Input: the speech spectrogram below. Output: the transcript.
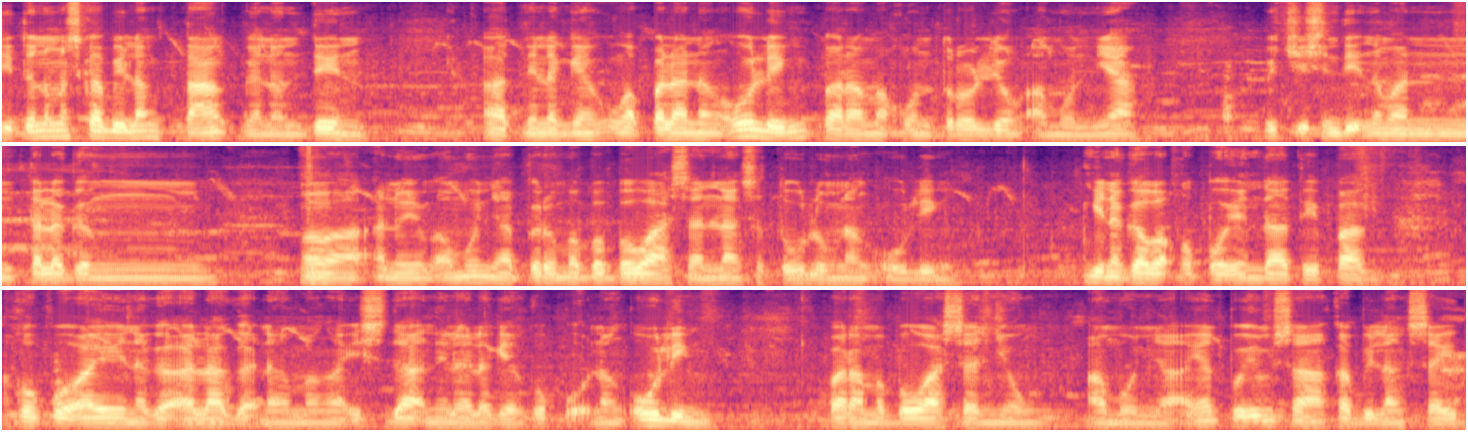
Dito naman sa kabilang tank, ganun din. At nilagyan ko nga pala ng uling para makontrol yung ammonia. Which is hindi naman talagang ah, ano yung ammonia pero mababawasan lang sa tulong ng uling. Ginagawa ko po yun dati pag ako po ay nag-aalaga ng mga isda, nilalagyan ko po ng uling para mabawasan yung ammonia. Ayan po yung sa kabilang side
